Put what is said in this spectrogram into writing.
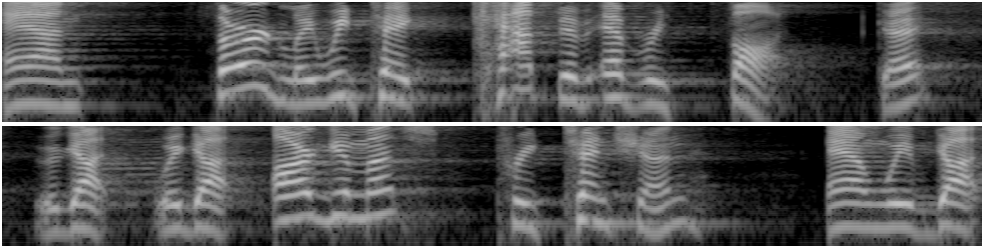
and thirdly, we take captive every thought. Okay? We got we got arguments, pretension, and we've got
